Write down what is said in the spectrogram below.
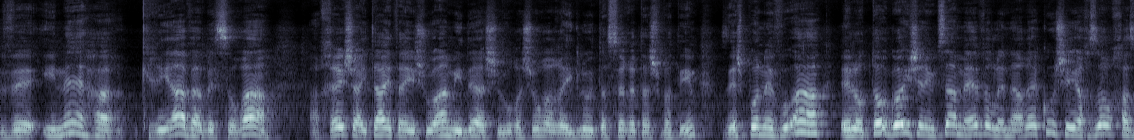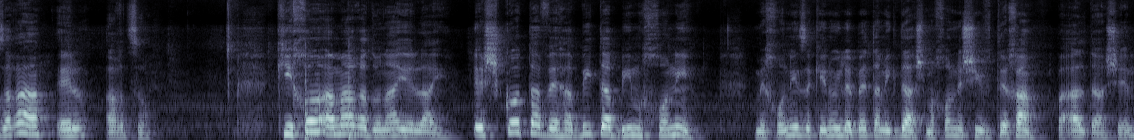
והנה הקריאה והבשורה אחרי שהייתה את הישועה מידי אשור, אשור הרי הגלו את עשרת השבטים, אז יש פה נבואה אל אותו גוי שנמצא מעבר לנערי כוש שיחזור חזרה אל ארצו. כי כה אמר אדוני אליי, אשקוטה והביטה במכוני. מכוני זה כינוי לבית המקדש, מכון לשבטך, פעלת השם.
